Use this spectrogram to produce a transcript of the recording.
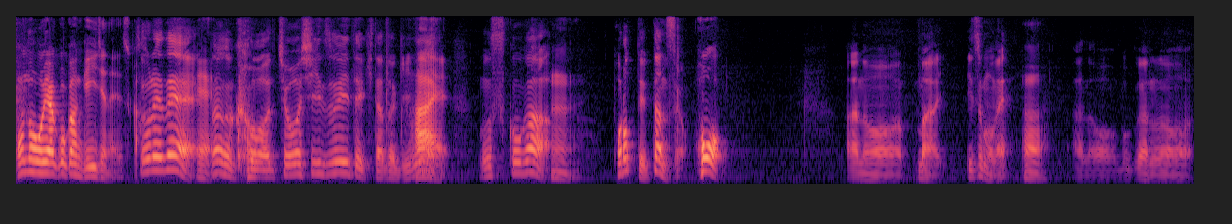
この親子関係いいじゃないですか。それで、ええ、なんかこう調子づいてきた時に、息子がポロって言ったんですよ、ほう。あのまあいつもね、うん、あの僕あの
